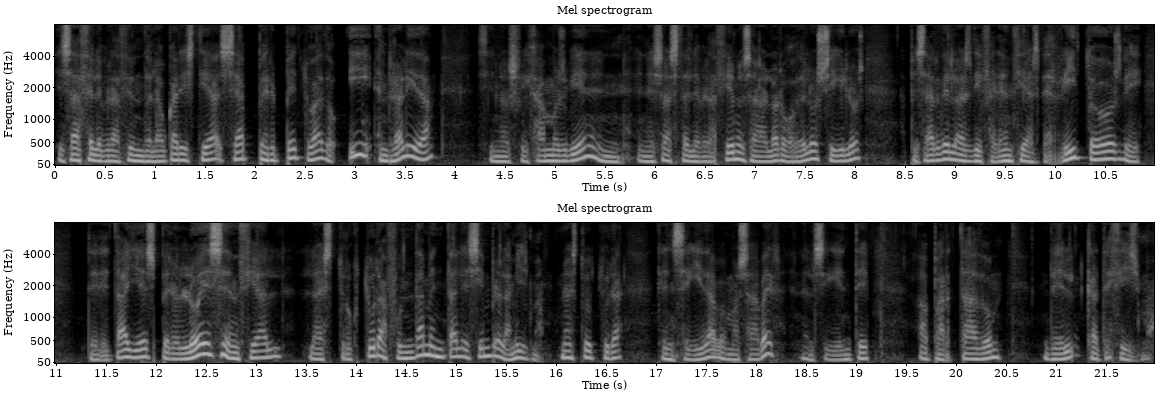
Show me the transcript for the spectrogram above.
esa celebración de la Eucaristía se ha perpetuado y en realidad si nos fijamos bien en, esas celebraciones a lo largo de los siglos, a pesar de las diferencias de ritos, de, de detalles, pero lo esencial, la estructura fundamental es siempre la misma, una estructura que enseguida vamos a ver en el siguiente apartado del catecismo.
